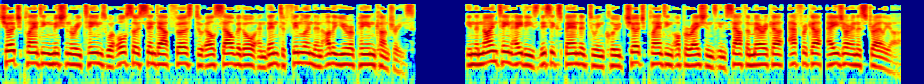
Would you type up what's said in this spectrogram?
Church planting missionary teams were also sent out first to El Salvador and then to Finland and other European countries. In the 1980s this expanded to include church planting operations in South America, Africa, Asia and Australia.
